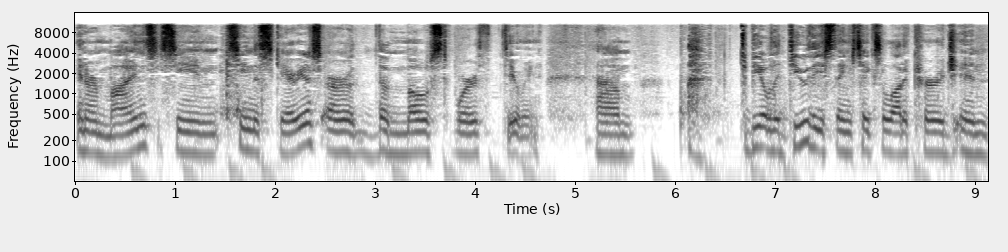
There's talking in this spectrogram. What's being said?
in our minds seem seem the scariest are the most worth doing. Um, to be able to do these things takes a lot of courage in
